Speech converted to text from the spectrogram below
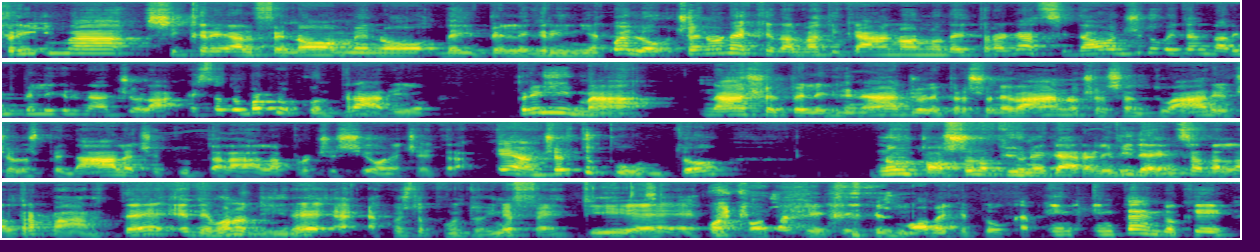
prima si crea il fenomeno dei pellegrini, e quello, cioè non è che dal Vaticano hanno detto ragazzi, da oggi dovete andare in pellegrinaggio là, è stato proprio il contrario. Prima nasce il pellegrinaggio, le persone vanno, c'è il santuario, c'è l'ospedale, c'è tutta la, la processione, eccetera. E a un certo punto non possono più negare l'evidenza dall'altra parte e devono dire eh, a questo punto in effetti è qualcosa che, che, che smuove, che tocca. In, intendo che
